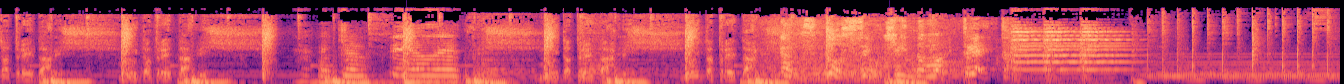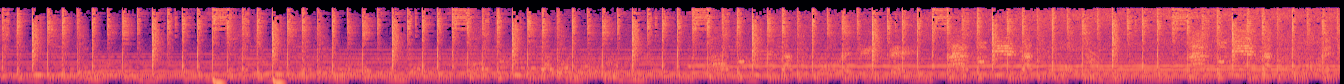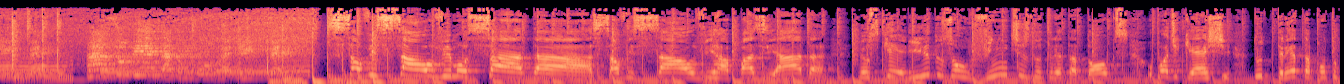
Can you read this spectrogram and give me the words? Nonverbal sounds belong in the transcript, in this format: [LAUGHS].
Muita treta, vixe, muita treta, vixe. I can feel it. Muita treta, vixe, muita treta. Eu estou sentindo uma treta. Moçada! Salve, salve, rapaziada! Meus queridos ouvintes do Treta Talks, o podcast do treta.com.br,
